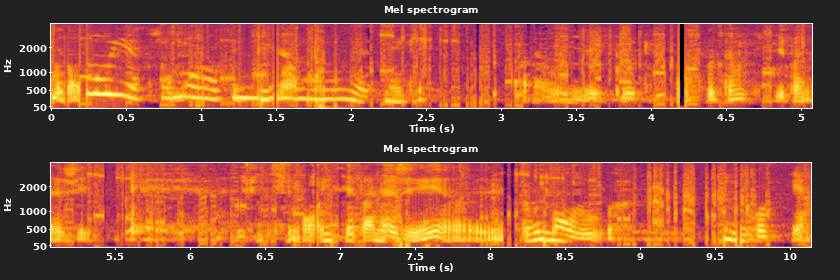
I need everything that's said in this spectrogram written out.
peux pas mourir sur moi, c'est bizarre, mon mec. Ah oui, il est bloqué, mon potin qui sait pas nager. Effectivement, il sait pas nager, euh, il tombe dans l'eau. Une grosse pierre.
